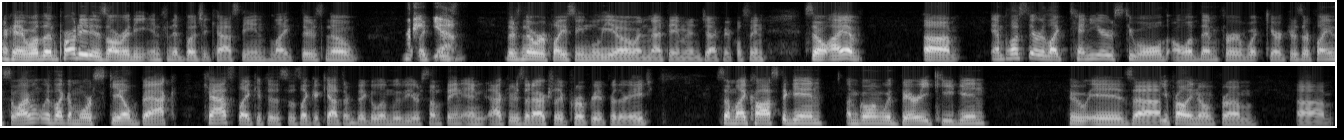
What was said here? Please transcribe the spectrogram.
Okay, well, The Departed is already infinite budget casting. Like, there's no, right, like, yeah, there's, there's, no replacing Leo and Matt Damon and Jack Nicholson. So I have, um, and plus they're like ten years too old, all of them for what characters they're playing. So I went with like a more scaled back cast, like if this was like a Kathryn Bigelow movie or something, and actors that are actually appropriate for their age. So my Costigan, I'm going with Barry Keoghan, who is uh, you probably know him from um,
